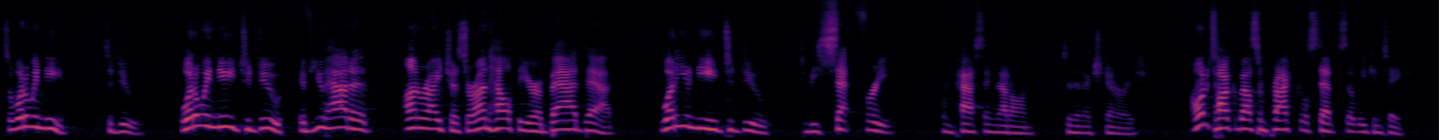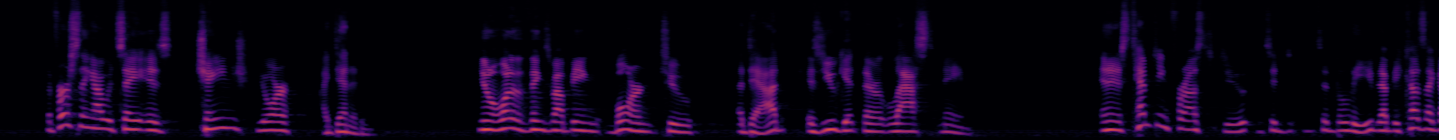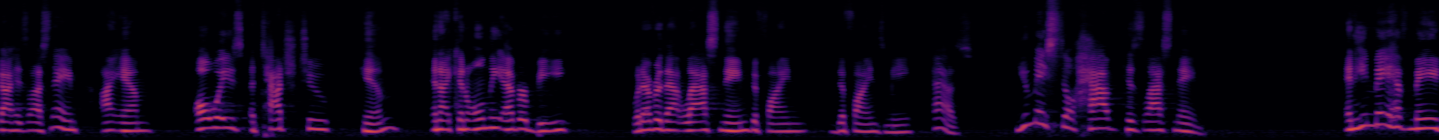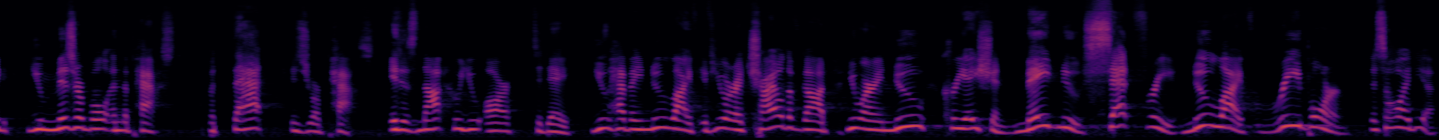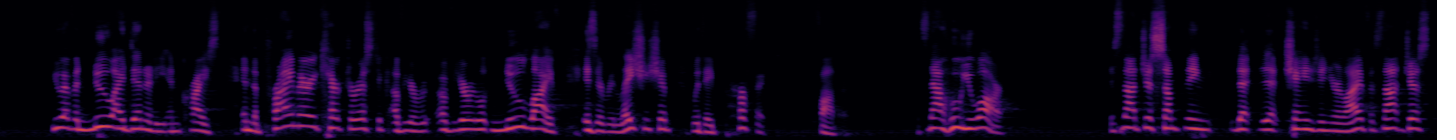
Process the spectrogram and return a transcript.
So, what do we need to do? What do we need to do if you had an unrighteous or unhealthy or a bad dad? What do you need to do to be set free from passing that on to the next generation? I want to talk about some practical steps that we can take. The first thing I would say is change your identity. You know, one of the things about being born to a dad is you get their last name. And it is tempting for us to do to, to believe that because I got his last name, I am always attached to him and I can only ever be whatever that last name define, defines me as. You may still have his last name. And he may have made you miserable in the past, but that is your past. It is not who you are today. You have a new life. If you are a child of God, you are a new creation, made new, set free, new life, reborn. This whole idea. You have a new identity in Christ. And the primary characteristic of your, of your new life is a relationship with a perfect Father. It's not who you are. It's not just something that, that changed in your life. It's not just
